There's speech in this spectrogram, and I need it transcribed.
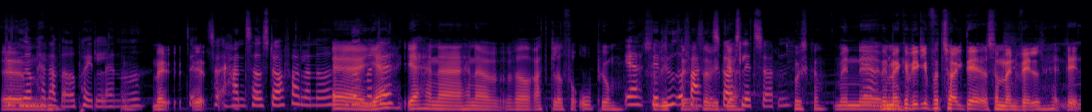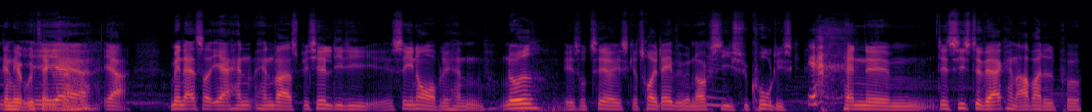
Jeg ved, om han har været på et eller andet. Men, øh, Så, har han taget stoffer eller noget? ved øh, man ja, det? ja han, er, han har været ret glad for opium. Ja, det lyder øh, faktisk vidt jeg også lidt sådan. Husker. Men, Ja. øh, Men man kan virkelig fortolke det, som man vil, det, den her udtalelse. Ja, ja. Men altså, ja, han, han var specielt i de senere år, blev han noget esoterisk. Jeg tror i dag vil vi nok mm. sige psykotisk. Ja. Han, øh, det sidste værk, han arbejdede på,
